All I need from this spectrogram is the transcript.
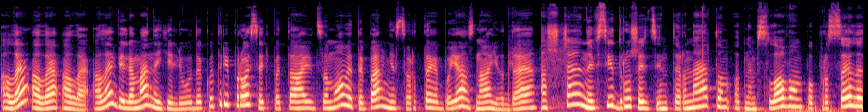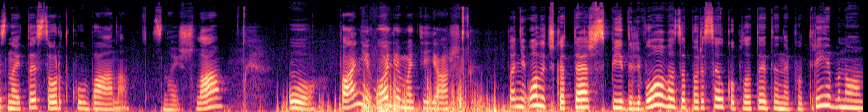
Але, але, але, але біля мене є люди, котрі просять, питають замовити певні сорти, бо я знаю де. А ще не всі дружать з інтернетом. Одним словом, попросили знайти сорт Кубана. Знайшла у пані Олі Матіяшик. Пані Олечка теж з-під Львова, за пересилку платити не потрібно.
